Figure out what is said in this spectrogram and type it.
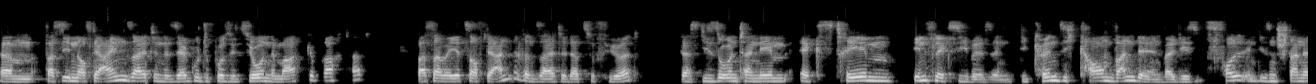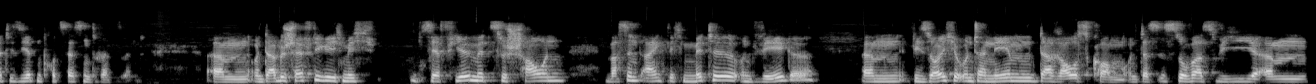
ähm, was ihnen auf der einen Seite eine sehr gute Position im Markt gebracht hat, was aber jetzt auf der anderen Seite dazu führt, dass diese Unternehmen extrem inflexibel sind. Die können sich kaum wandeln, weil die voll in diesen standardisierten Prozessen drin sind. Ähm, und da beschäftige ich mich sehr viel mit zu schauen, was sind eigentlich Mittel und Wege, ähm, wie solche Unternehmen da rauskommen. Und das ist sowas wie ähm,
